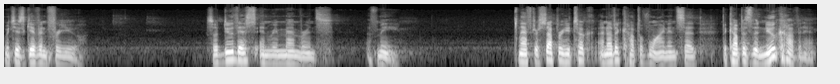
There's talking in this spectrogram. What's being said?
which is given for you. So do this in remembrance of me. After supper, he took another cup of wine and said, The cup is the new covenant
